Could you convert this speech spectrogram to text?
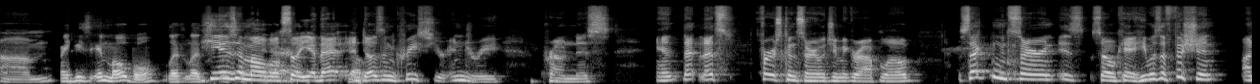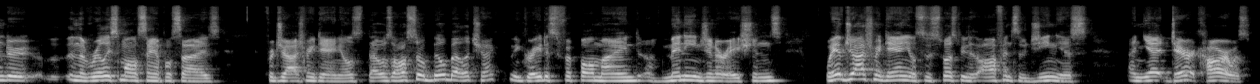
Um, I mean, he's immobile. Let, let's, he is immobile, so yeah, that it does increase your injury proneness, and that that's first concern with Jimmy Garoppolo. Second concern is so okay, he was efficient under in the really small sample size for Josh McDaniels. That was also Bill Belichick, the greatest football mind of many generations. We have Josh McDaniels, who's supposed to be the offensive genius, and yet Derek Carr was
